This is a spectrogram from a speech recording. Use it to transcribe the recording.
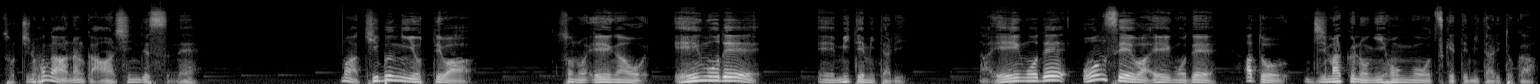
そっちの方がなんか安心ですね。まあ気分によっては、その映画を英語で、えー、見てみたり、英語で、音声は英語で、あと字幕の日本語をつけてみたりとか、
